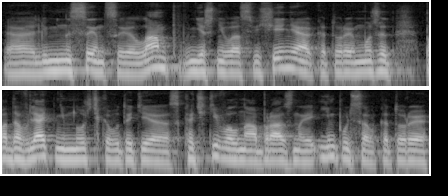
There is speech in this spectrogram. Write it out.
э, люминесценции ламп внешнего освещения, которое может подавлять немножечко вот эти скачки волнообразные импульсов, которые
